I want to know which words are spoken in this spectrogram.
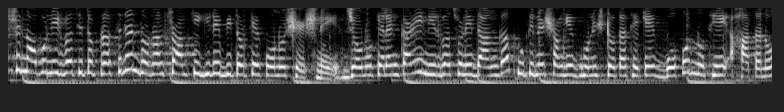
যুক্তরাষ্ট্রের নবনির্বাচিত প্রেসিডেন্ট ডোনাল্ড ট্রাম্পকে ঘিরে বিতর্কে কোনো শেষ নেই। যৌন কেলেঙ্কারি, নির্বাচনী দাঙ্গা, পুতিনের সঙ্গে ঘনিষ্ঠতা থেকে গোপন নথি হাতানো,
